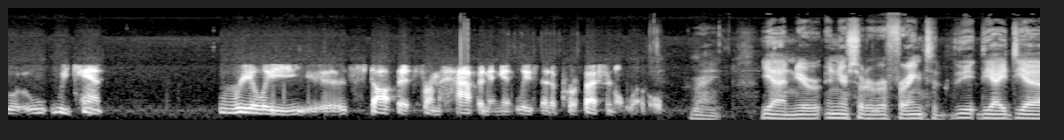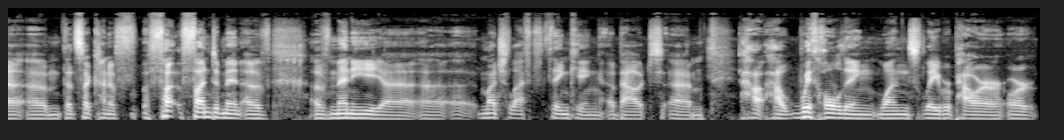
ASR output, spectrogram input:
we can't really uh, stop it from happening, at least at a professional level. Right. Yeah, and you're and you're sort of referring to the the idea um, that's like kind of fu- fundament of of many uh, uh, uh, much left thinking about um, how how withholding one's labor power or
